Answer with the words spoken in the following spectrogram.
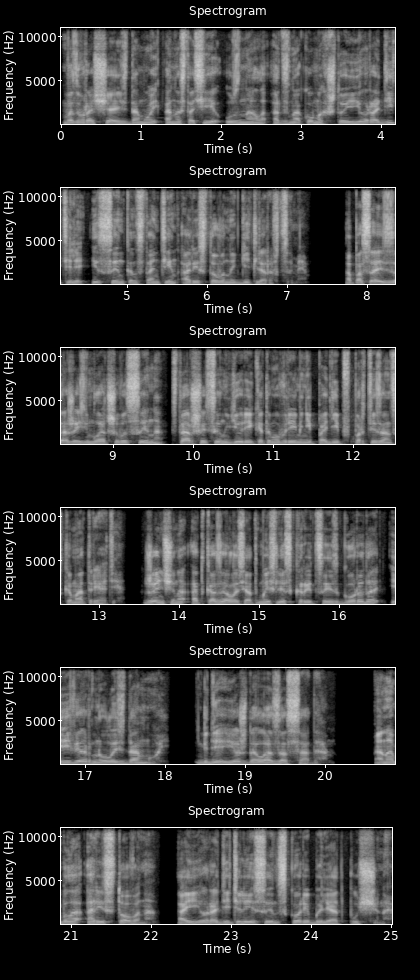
Возвращаясь домой, Анастасия узнала от знакомых, что ее родители и сын Константин арестованы гитлеровцами. Опасаясь за жизнь младшего сына, старший сын Юрий к этому времени погиб в партизанском отряде. Женщина отказалась от мысли скрыться из города и вернулась домой, где ее ждала засада. Она была арестована, а ее родители и сын вскоре были отпущены.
